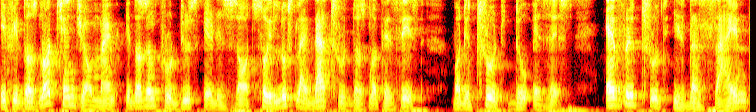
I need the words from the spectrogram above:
if it does not change your mind, it doesn't produce a result. So it looks like that truth does not exist, but the truth do exist. Every truth is designed.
